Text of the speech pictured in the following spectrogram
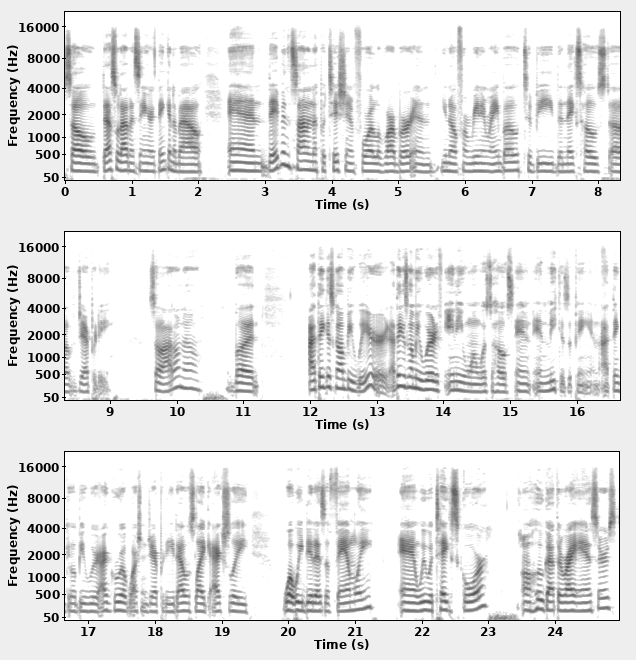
So that's what I've been sitting here thinking about and they've been signing a petition for LeVar Burton, you know, from Reading Rainbow to be the next host of Jeopardy. So I don't know, but I think it's gonna be weird. I think it's gonna be weird if anyone was the host. In in Mika's opinion, I think it would be weird. I grew up watching Jeopardy. That was like actually what we did as a family, and we would take score on who got the right answers.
